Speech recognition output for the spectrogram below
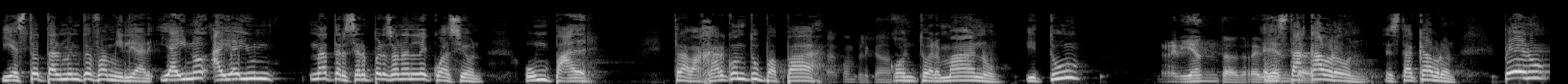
y es totalmente familiar. Y ahí no, ahí hay un- una tercera persona en la ecuación, un padre. Trabajar con tu papá, Está complicado. con tu hermano y tú, Revientas, revientas. está cabrón, está cabrón. Pero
